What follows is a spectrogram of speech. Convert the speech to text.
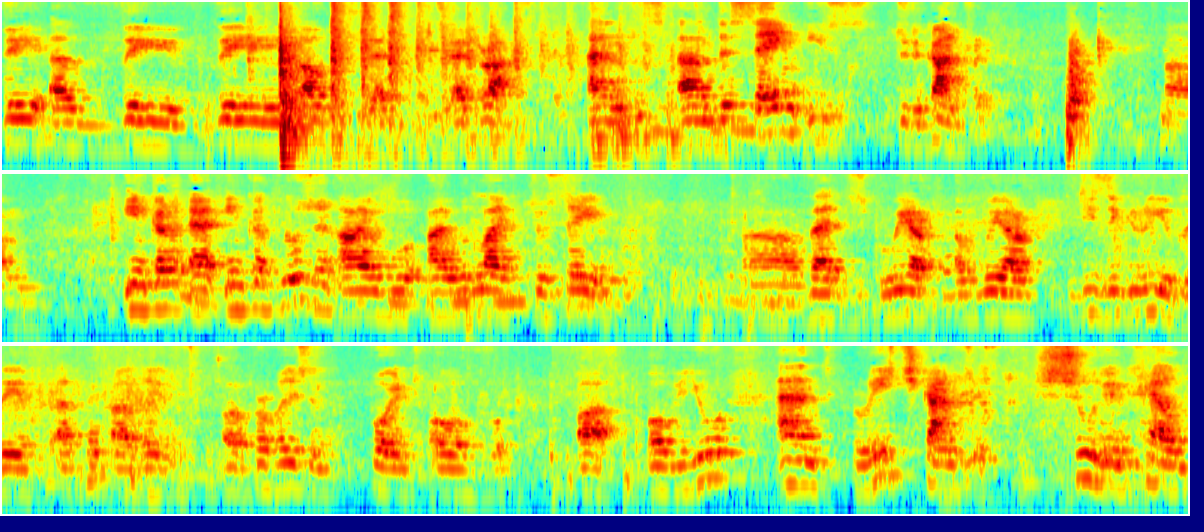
the the the without drugs, and um, the same is to the country. Um, in con- uh, in conclusion, I I would like to say uh, that we are uh, we are disagree with uh, uh, with uh, proposition point of uh, of view, and rich countries shouldn't help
